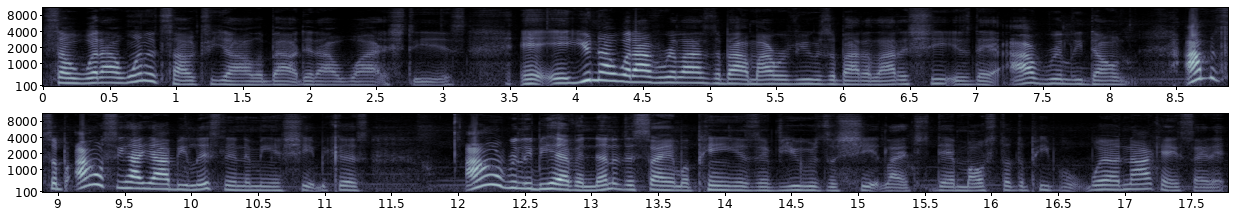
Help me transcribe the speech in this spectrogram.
So what I want to talk to y'all about that I watched is, and, and you know what I've realized about my reviews about a lot of shit is that I really don't. I'm I don't see how y'all be listening to me and shit because I don't really be having none of the same opinions and views of shit like that most of the people. Well, no, I can't say that.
